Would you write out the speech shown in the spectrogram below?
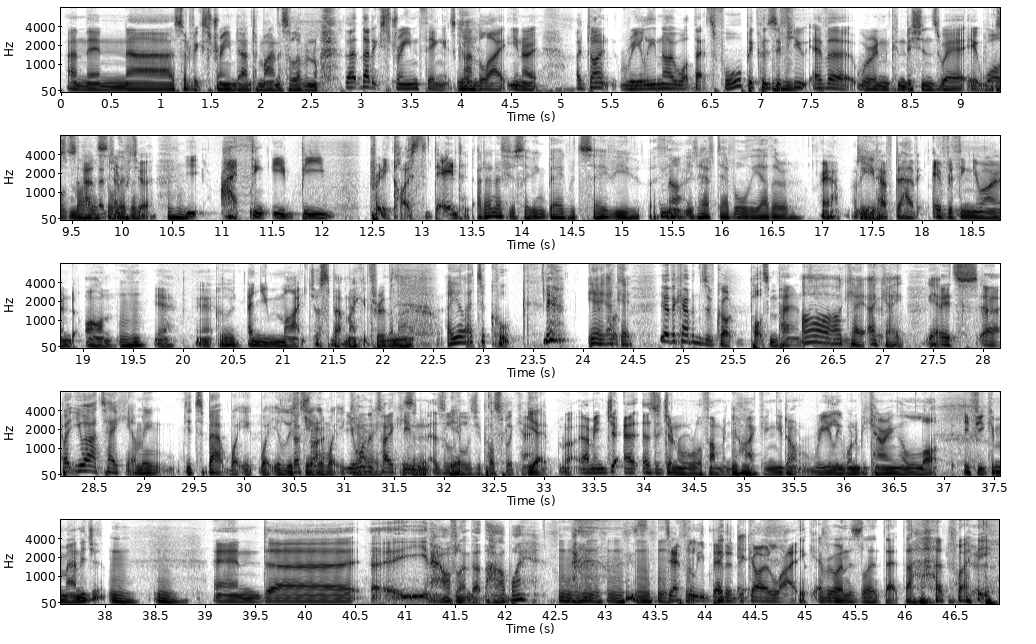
and then uh, sort of extreme down to minus eleven. That that extreme thing, it's kind of like you know, I don't really know what that's for because if you ever were in conditions where it was, at Mm-hmm. minus that 11. temperature, you, I think you'd be pretty close to dead. I don't know if your sleeping bag would save you. I think No. you'd have to have all the other. Yeah, I think you'd have to have everything you owned on. Mm-hmm. Yeah, yeah, Good. and you might just about make it through the night. Are you allowed to cook? Yeah. Yeah, of course. okay. Yeah, the cabins have got pots and pans. Oh, and okay, okay. Yeah. It's uh, but you are taking. I mean, it's about what you what you're that's lifting right. and what you're you want to take isn't in it? as little as you possibly can. Yeah. Right. I mean, j- as a general rule of thumb, when you're mm-hmm. hiking, you don't really want to be carrying a lot if you can manage it. Mm, mm. And uh, uh, you know, I've learned that the hard way. it's definitely better to go light. I think everyone has learnt that the hard way.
